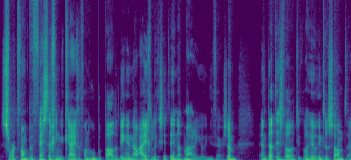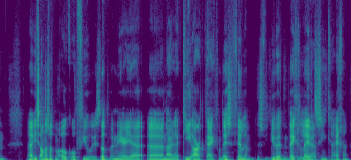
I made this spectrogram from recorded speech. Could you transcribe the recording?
soort van bevestigingen krijgen van hoe bepaalde dingen nou eigenlijk zitten in dat Mario-universum. En dat is wel natuurlijk wel heel interessant. En eh, iets anders wat me ook opviel is dat wanneer je naar de key art kijkt van deze film, dus die we een week geleden Ja. te zien krijgen,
